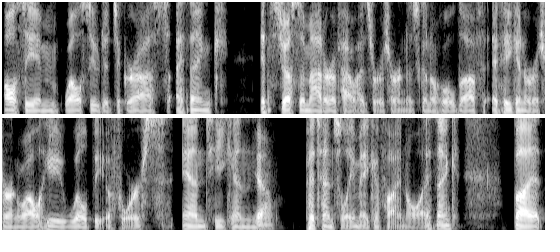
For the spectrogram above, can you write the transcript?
all seem well suited to grass. I think it's just a matter of how his return is going to hold up. If he can return well, he will be a force, and he can yeah. potentially make a final. I think, but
